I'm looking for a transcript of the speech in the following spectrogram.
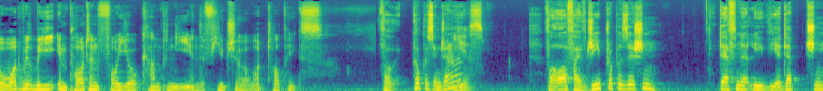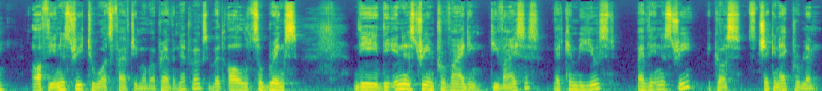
what will be important for your company in the future? What topics? For Cocus in general? Yes. For our 5G proposition, definitely the adaptation of the industry towards 5G mobile private networks. That also brings the, the industry in providing devices that can be used by the industry because it's a chicken egg problem.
